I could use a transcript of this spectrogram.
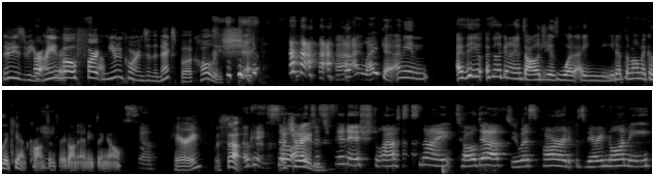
There needs to be Or other rainbow farting unicorns in the next book. Holy shit! but I like it. I mean, I think I feel like an anthology is what I need at the moment because I can't hmm. concentrate on anything else. Yeah. Carrie, what's up? Okay, so What I reading? just finished last night Till Death Do Us Part. It was very normy.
